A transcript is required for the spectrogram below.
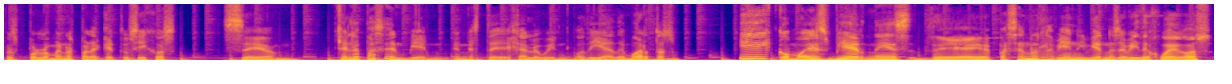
pues por lo menos para que tus hijos se, um, se la pasen bien en este Halloween o Día de Muertos. Y como es viernes de pasárnosla bien y viernes de videojuegos,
